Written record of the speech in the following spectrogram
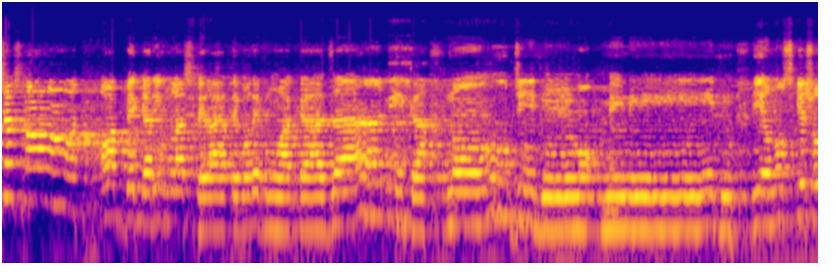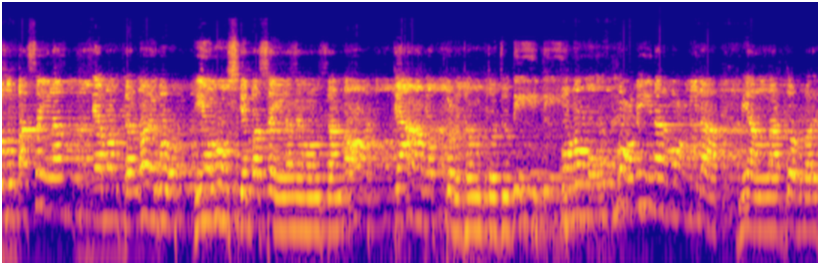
শেষ নয় অব্বে কারীম লাস্টের আয়াতে বলে ওয়া কাজালিকা নুজিবিল মুমিনিন। ইউনুসকে শুধু বাঁচাইলাম, এমনটা নয় গো, ইউনুসকে বাঁচাইলাম, এমনটা নয়। কিয়ামত পর্যন্ত যদি মুমিন আমি আল্লাহর দরবারে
